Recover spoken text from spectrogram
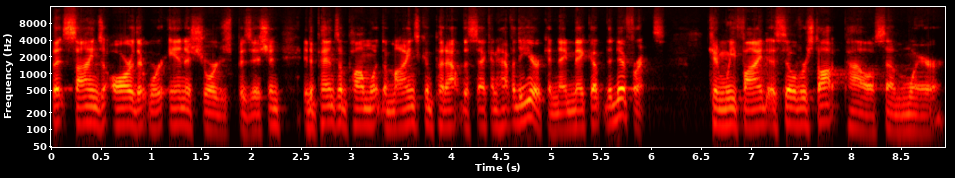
but signs are that we're in a shortage position. It depends upon what the mines can put out the second half of the year. Can they make up the difference? Can we find a silver stockpile somewhere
